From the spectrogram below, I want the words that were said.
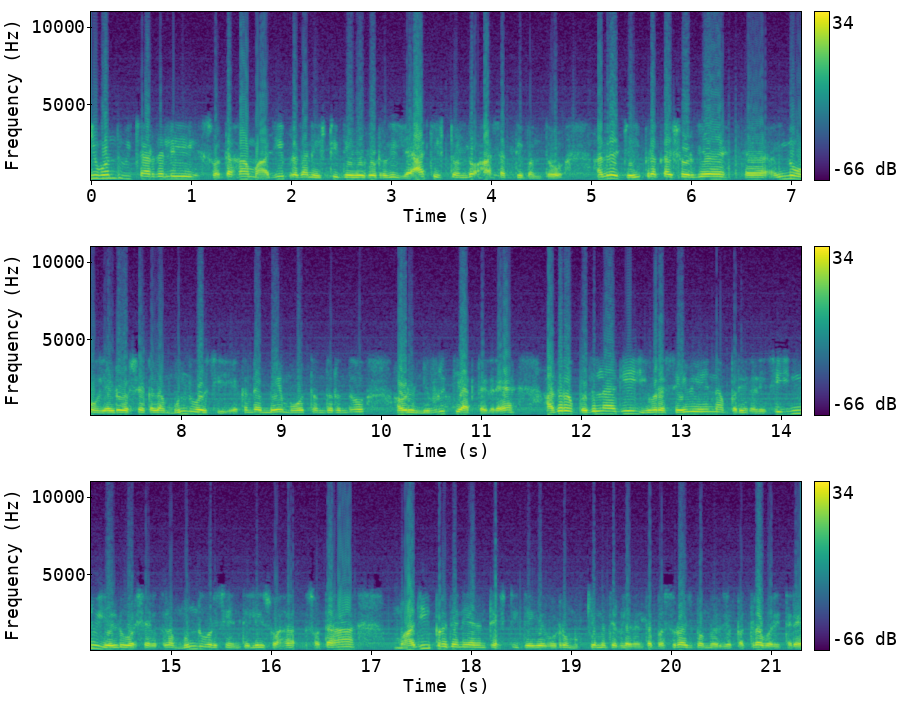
ಈ ಒಂದು ವಿಚಾರದಲ್ಲಿ ಸ್ವತಃ ಮಾಜಿ ಪ್ರಧಾನಿ ಎಸ್ ಟಿ ದೇವೇಗೌಡರಿಗೆ ಯಾಕೆ ಇಷ್ಟೊಂದು ಆಸಕ್ತಿ ಬಂತು? ಅಂದ್ರೆ ಜಯಪ್ರಕಾಶ್ ಅವ್ರಿಗೆ ಇನ್ನು ಇನ್ನೂ ಎರಡು ವರ್ಷಗಳ ಮುಂದುವರಿಸಿ, ಯಾಕಂದ್ರೆ ಮೇ ಮೂವತ್ತೊಂದರಂದು ಅವರು ನಿವೃತ್ತಿ ಆಗ್ತಾ ಇದ್ರೆ, ಅದರ ಬದಲಾಗಿ ಇವರ ಸೇವೆಯನ್ನ ಪರಿಗಣಿಸಿ ಇನ್ನೂ ಎರಡು ವರ್ಷಗಳ ಕಾಲ ಮುಂದುವರಿಸಿ ಅಂತೇಳಿ ಸ್ವಹ ಸ್ವತಃ ಮಾಜಿ ಪ್ರಧಾನಿಯಾದಂತ ಎಚ್ ಡಿ ದೇವೇಗೌಡರು ಮುಖ್ಯಮಂತ್ರಿಗಳಾದಂತ ಬಸವರಾಜ ಬೊಮ್ಮೆಯವರಿಗೆ ಪತ್ರ ಬರೀತಾರೆ.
